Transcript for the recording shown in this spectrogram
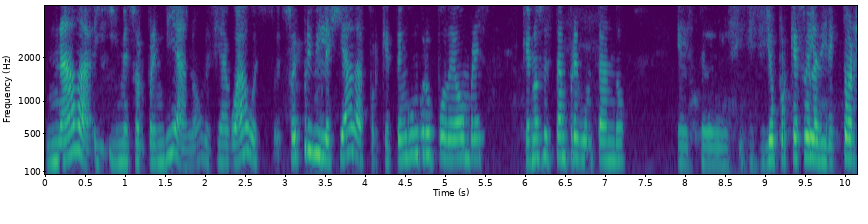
nada, y, me sorprendía, ¿no? Decía, wow, soy privilegiada porque tengo un grupo de hombres que no se están preguntando, este, si, yo por qué soy la directora,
